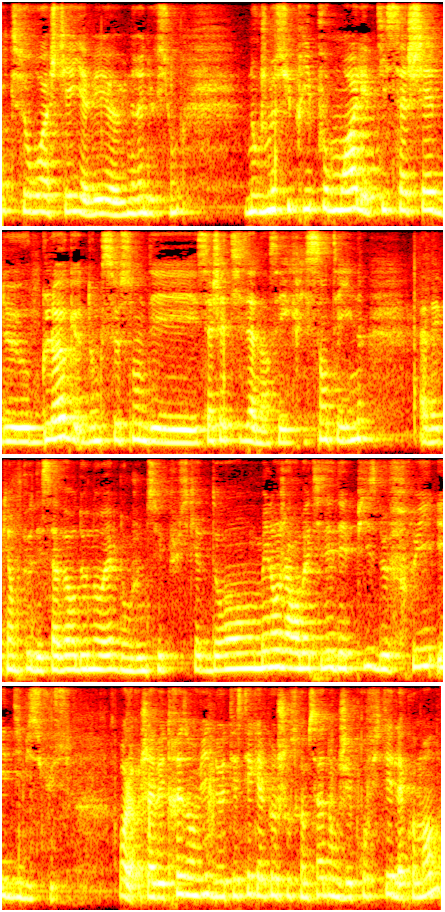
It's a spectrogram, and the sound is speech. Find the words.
X euros achetés il y avait euh, une réduction. Donc je me suis pris pour moi les petits sachets de Glog, donc ce sont des sachets de tisane, hein. c'est écrit santéine avec un peu des saveurs de Noël donc je ne sais plus ce qu'il y a dedans, mélange aromatisé d'épices, de fruits et d'hibiscus. Voilà, j'avais très envie de tester quelque chose comme ça donc j'ai profité de la commande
